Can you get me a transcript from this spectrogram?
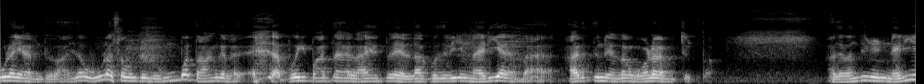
ஊழையாக இருந்ததுதான். இதான் ஊழ சவுண்டு ரொம்ப தாங்கலை. போய் பார்த்தா லாயத்தில் எல்லா குதிரையும் நிறைய அறுத்துன்னு எல்லாம் ஓட ஆரம்பிச்சிருத்தான் அதை வந்து நிறைய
